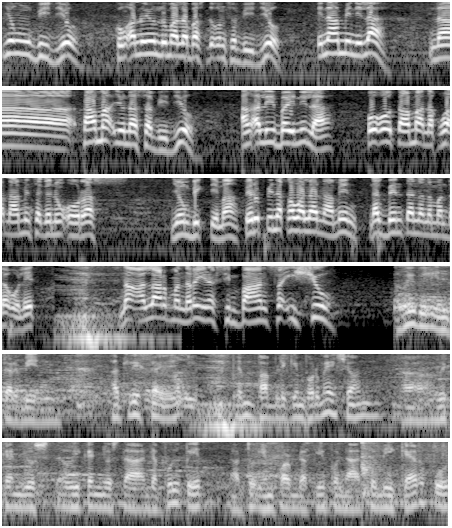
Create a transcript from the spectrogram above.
yung video, kung ano yung lumalabas doon sa video. Inamin nila na tama yung nasa video. Ang alibay nila, oo tama, nakuha namin sa ganung oras yung biktima. Pero pinakawala namin, nagbenta na naman daw ulit. Naalarma na rin ang simbahan sa issue. we will intervene. At least uh, in public information, uh, we can use we can use the the pulpit uh, to inform the people na to be careful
